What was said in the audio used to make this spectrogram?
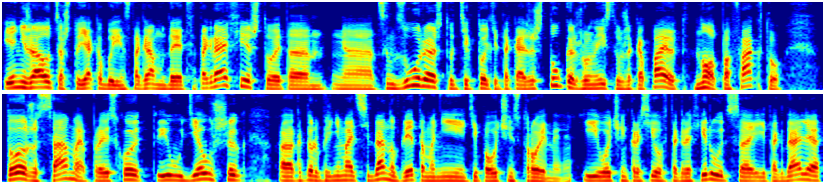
и они жалуются, что якобы Инстаграм удаляет фотографии, что это э, цензура, что ТикТоки такая же штука, журналисты уже копают. Но по факту то же самое происходит и у девушек, э, которые принимают себя, но при этом они типа очень стройные и очень красиво фотографируются и так далее.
